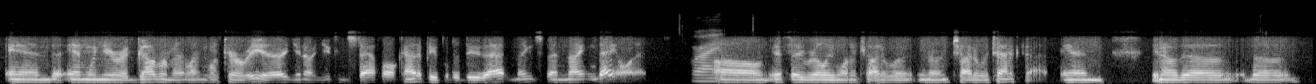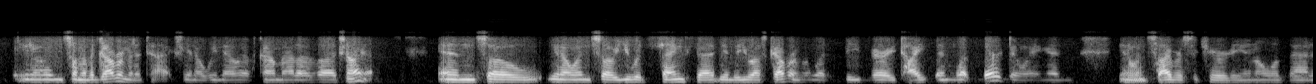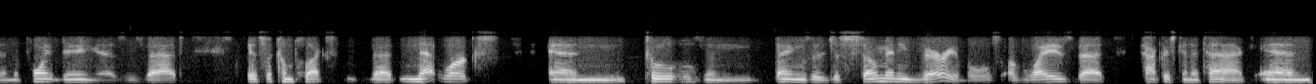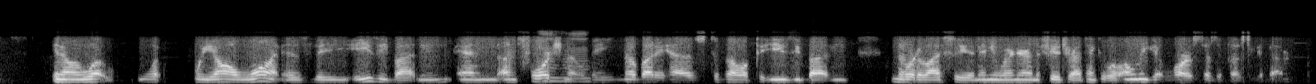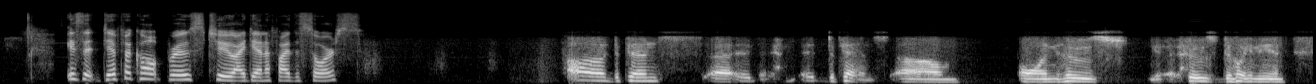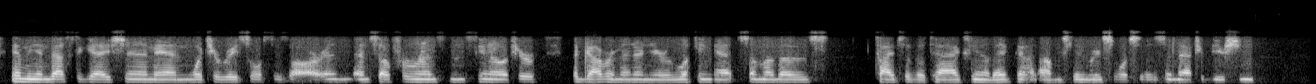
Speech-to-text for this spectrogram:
And and when you're a government like North Korea, you know you can staff all kind of people to do that, and they can spend night and day on it right? Um, if they really want to try to uh, you know try to attack that, and you know the the you know some of the government attacks you know we know have come out of uh, China, and so you know and so you would think that the U.S. government would be very tight in what they're doing and you know in cybersecurity and all of that. And the point being is is that it's a complex that networks and tools and things. There's just so many variables of ways that hackers can attack. And, you know, what, what we all want is the easy button. And unfortunately, mm-hmm. nobody has developed the easy button, nor do I see it anywhere near in the future. I think it will only get worse as opposed to get better. Is it difficult, Bruce, to identify the source? Uh, depends. Uh, it, it depends um, on who's who's doing the in, the investigation and what your resources are. And and so, for instance, you know, if you're the government and you're looking at some of those types of attacks, you know, they've got obviously resources and attribution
